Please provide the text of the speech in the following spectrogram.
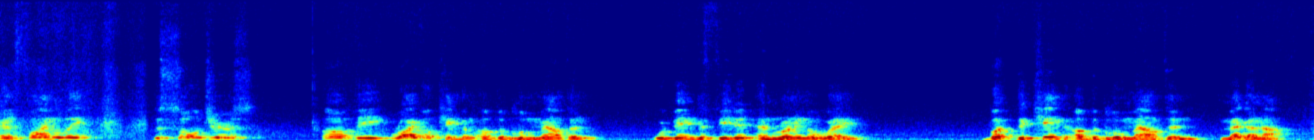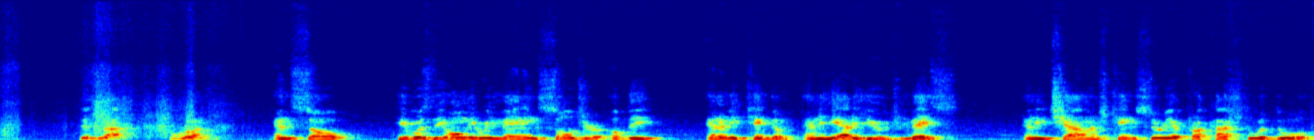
And finally, the soldiers of the rival kingdom of the Blue Mountain were being defeated and running away. But the king of the Blue Mountain, Meghanath, did not run. And so he was the only remaining soldier of the enemy kingdom. And he had a huge mace. And he challenged King Surya Prakash to a duel.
